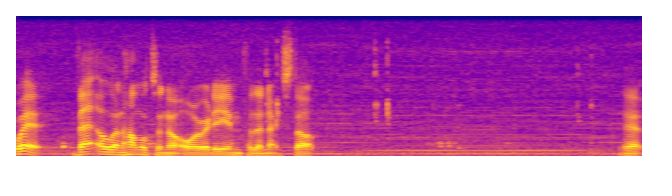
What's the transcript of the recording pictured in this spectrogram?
Wait, Vettel and Hamilton are already in for the next stop. Yep.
